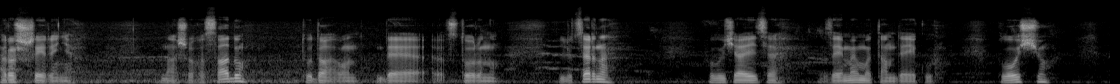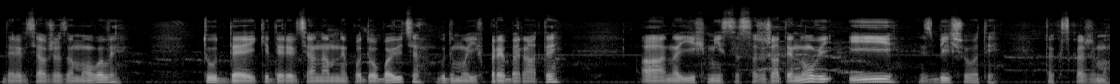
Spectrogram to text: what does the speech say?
розширення нашого саду. Туди, он, де в сторону люцерна, виходить, займемо там деяку площу. Деревця вже замовили. Тут деякі деревця нам не подобаються, будемо їх прибирати, а на їх місце саджати нові і збільшувати, так скажемо,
